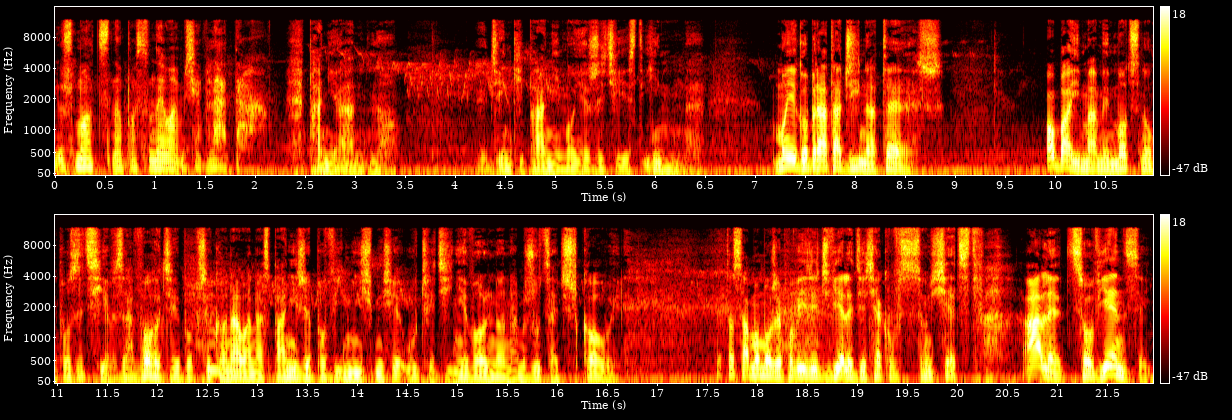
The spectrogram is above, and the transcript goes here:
Już mocno posunęłam się w latach. Pani Anno, dzięki pani moje życie jest inne. Mojego brata Gina też. Obaj mamy mocną pozycję w zawodzie, bo przekonała nas pani, że powinniśmy się uczyć i nie wolno nam rzucać szkoły. To samo może powiedzieć wiele dzieciaków z sąsiedztwa. Ale co więcej,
